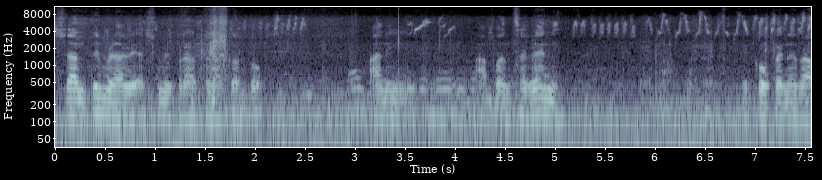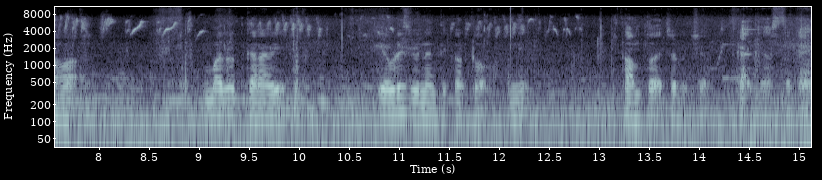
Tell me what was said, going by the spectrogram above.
शांती मिळावी अशी मी प्रार्थना करतो. आणि आपण सगळ्यांनी एकोप्याने राहावं मदत करावी एवढीच विनंती करतो आणि थांबतो याच्यापेक्षा काय जास्त काय.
